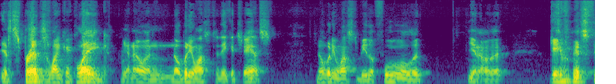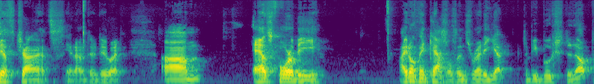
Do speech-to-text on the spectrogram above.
it spreads like a plague, you know, and nobody wants to take a chance. Nobody wants to be the fool that, you know, that gave him his fifth chance, you know, to do it. Um, as for the, I don't think Castleton's ready yet to be boosted up,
